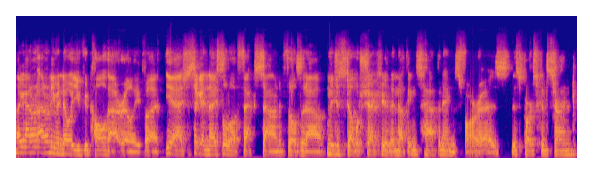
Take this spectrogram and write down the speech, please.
like I don't, I don't even know what you could call that really, but yeah, it's just like a nice little effect sound. It fills it out. Let me just double check here that nothing's happening as far as this part's concerned.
